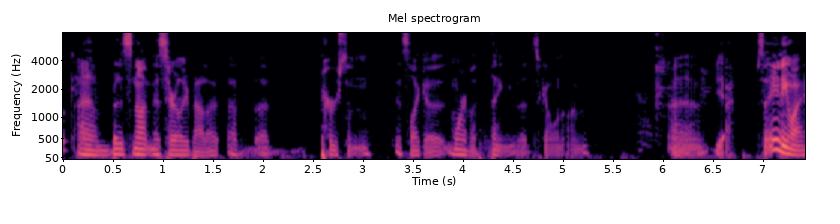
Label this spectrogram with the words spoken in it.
okay. um, but it's not necessarily about a, a, a person. It's like a more of a thing that's going on. Uh, yeah. So anyway,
